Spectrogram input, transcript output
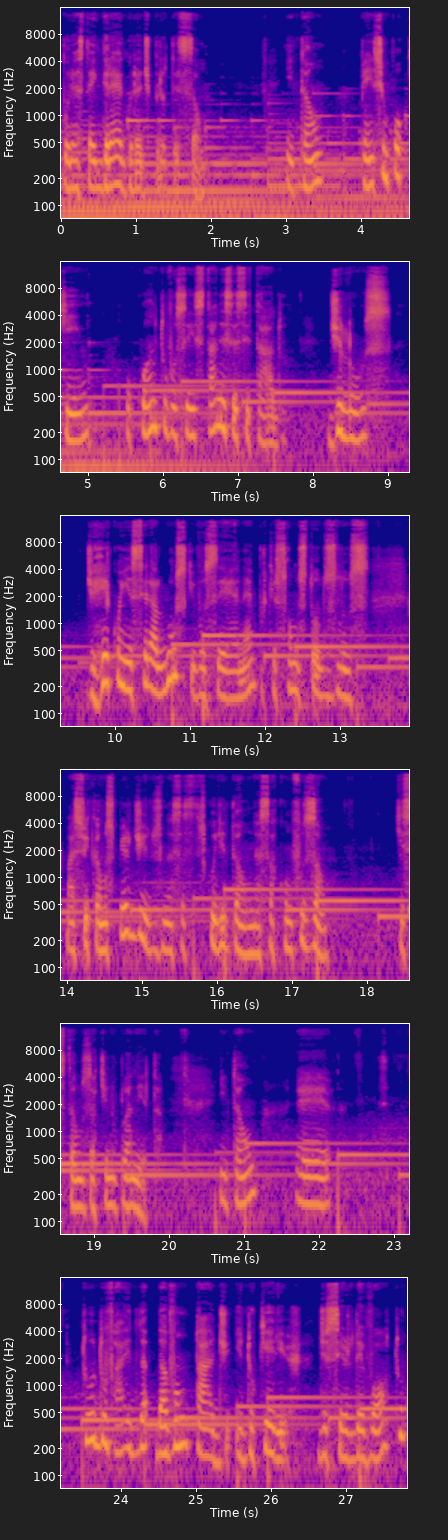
por esta egrégora de proteção. Então, pense um pouquinho o quanto você está necessitado de luz, de reconhecer a luz que você é, né? Porque somos todos luz, mas ficamos perdidos nessa escuridão, nessa confusão que estamos aqui no planeta. Então, é, tudo vai da, da vontade e do querer de ser devoto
